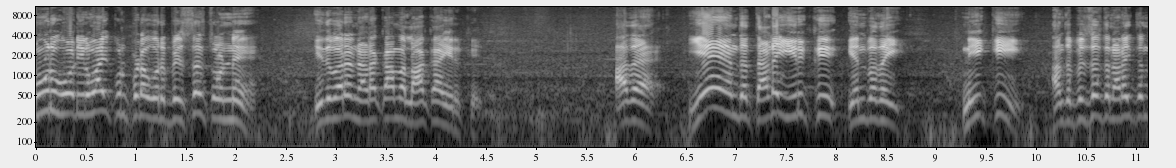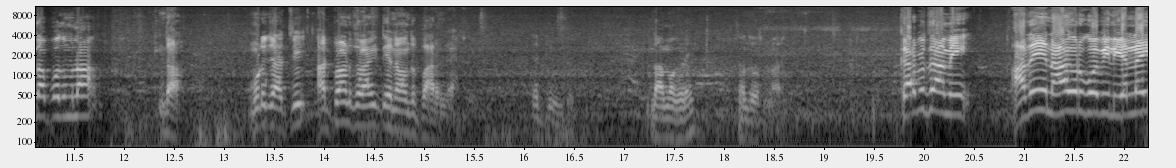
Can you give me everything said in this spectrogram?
நூறு கோடி ரூபாய்க்கு உட்பட ஒரு பிஸ்னஸ் ஒன்று இதுவரை நடக்காமல் லாக் ஆகிருக்கு அதை ஏன் அந்த தடை இருக்குது என்பதை நீக்கி அந்த பிஸ்னஸை நடத்தி தந்தா போதுங்களா இந்தா முடிஞ்சாச்சு. அட்வான்ஸ் வாங்கிட்டு என்ன வந்து பாருங்கள் இந்த மகளே சந்தோஷமா இருக்கு. கர்மசாமி அதே நாகர்கோவில் எல்லை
